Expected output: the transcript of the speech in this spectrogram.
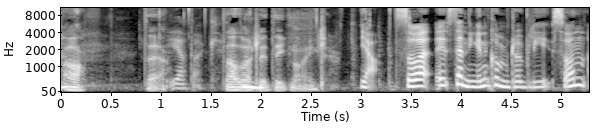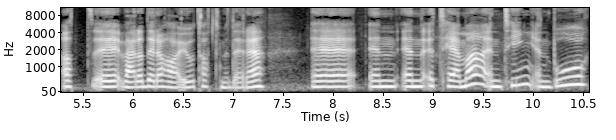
Ja, det, Ja takk. det hadde vært litt digg nå, egentlig. Ja, så sendingen kommer til å bli sånn at eh, hver av dere har jo tatt med dere eh, en, en, et tema, en ting, en bok,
